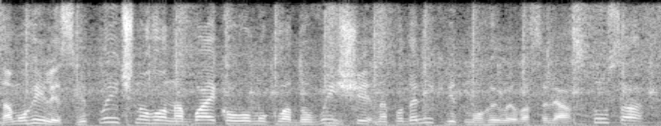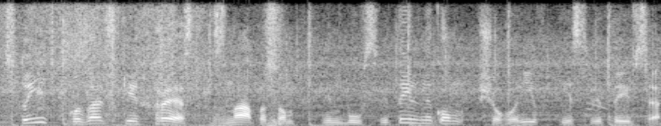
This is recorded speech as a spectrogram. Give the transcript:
На могилі Світличного на байковому кладовищі, неподалік від могили Василя Стуса, стоїть козацький хрест з написом Він був світильником, що горів і світився.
